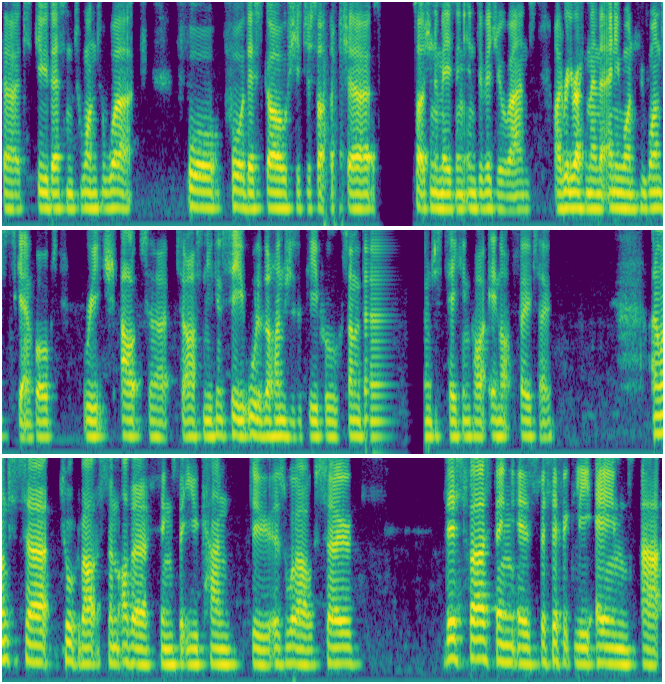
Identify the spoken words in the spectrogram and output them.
to, to do this and to want to work for for this goal. She's just such a such an amazing individual and I'd really recommend that anyone who wants to get involved reach out to, to us and you can see all of the hundreds of people, some of them just taking part in that photo. I wanted to talk about some other things that you can do as well. So this first thing is specifically aimed at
